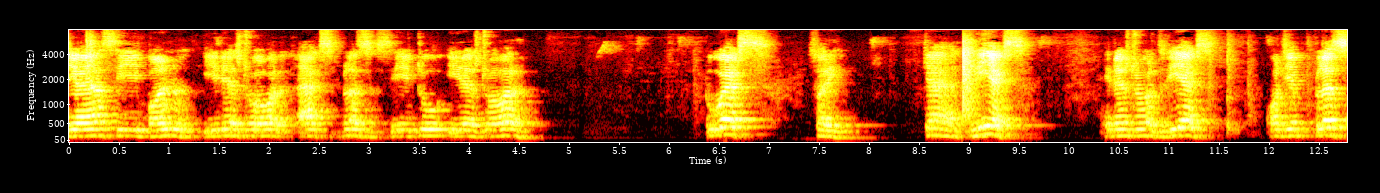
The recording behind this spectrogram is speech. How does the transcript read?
ये आया c one e raised to power x plus c two e raised to power two x sorry क्या है three x e raised to power three x और ये प्लस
